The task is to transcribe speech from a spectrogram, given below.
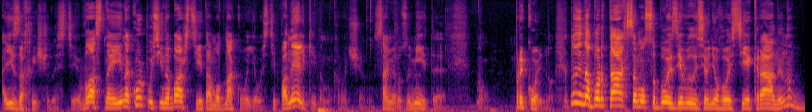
а і захищеності. Власне, і на корпусі, і на башті там однаково є ось ті панельки, там, коротше, самі розумієте. ну, Прикольно. Ну і на бортах, само собою, з'явилися у нього ось ці екрани. Ну,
